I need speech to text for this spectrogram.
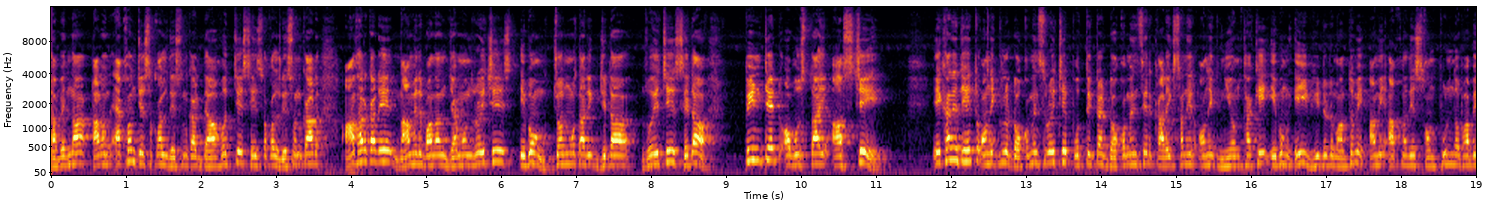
যাবেন না। কারণ এখন যে সকল রেশন কার্ড দেওয়া হচ্ছে, সেই সকল রেশন কার্ড আধার কার্ডে নামের বানান যেমন রয়েছে এবং জন্ম তারিখ যেটা রয়েছে, সেটা প্রিন্টেড অবস্থায় আসছে। এখানে যেহেতু অনেকগুলো ডকুমেন্টস রয়েছে, প্রত্যেকটা ডকুমেন্টসের কারেকশানের অনেক নিয়ম থাকে এবং এই ভিডিওর মাধ্যমে আমি আপনাদের সম্পূর্ণভাবে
